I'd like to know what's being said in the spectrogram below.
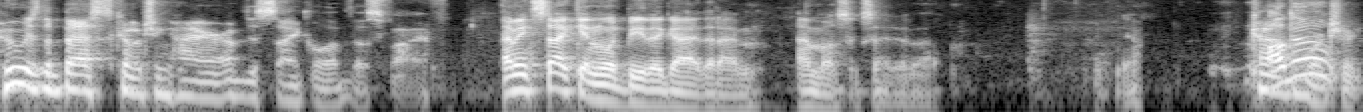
who is the best coaching hire of the cycle of those five? I mean, Steichen would be the guy that I'm I'm most excited about. Kyle I'll go. Dvorak.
